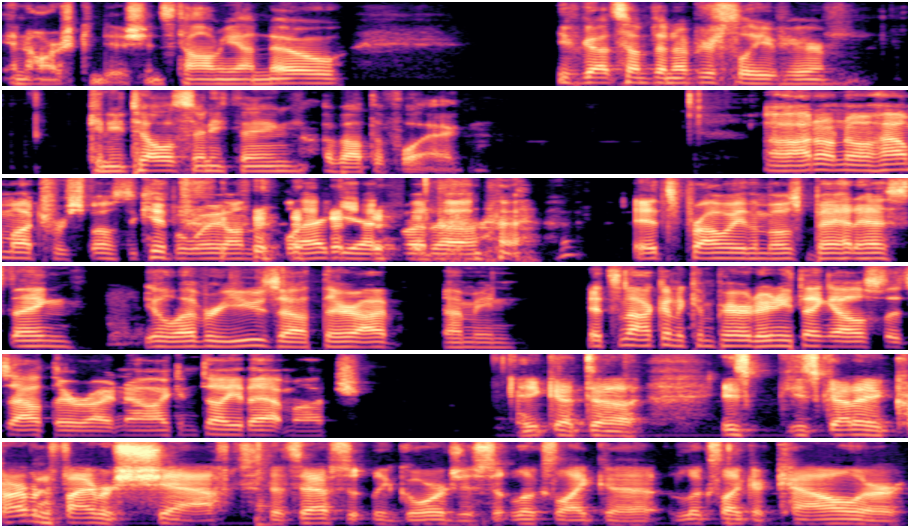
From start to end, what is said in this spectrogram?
in harsh conditions. Tommy, I know you've got something up your sleeve here. Can you tell us anything about the flag? Uh, I don't know how much we're supposed to give away on the flag yet, but uh, it's probably the most badass thing you'll ever use out there. I I mean, it's not going to compare to anything else that's out there right now. I can tell you that much. He got uh, he's he's got a carbon fiber shaft that's absolutely gorgeous. It looks like a looks like a cowl or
